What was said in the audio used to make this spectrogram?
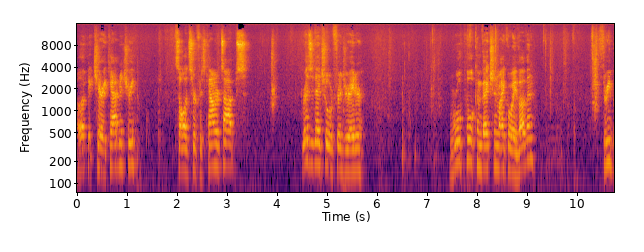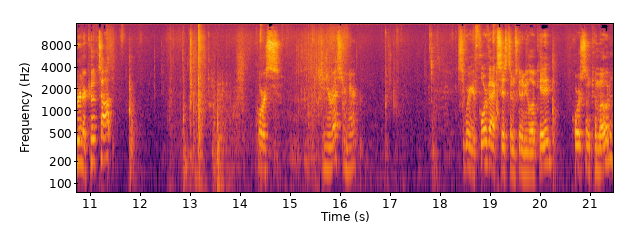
Olympic cherry cabinetry, solid surface countertops, residential refrigerator, Whirlpool convection microwave oven, three burner cooktop, of course, in your restroom here, this is where your floor vac system is going to be located, porcelain commode,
